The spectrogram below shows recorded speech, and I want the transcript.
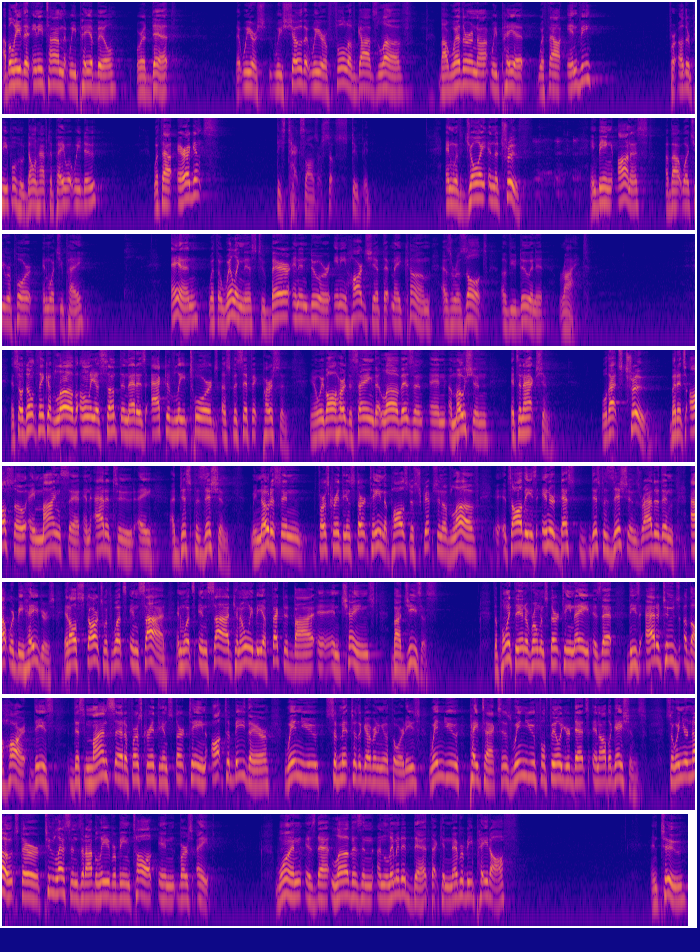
I believe that any time that we pay a bill or a debt, that we, are, we show that we are full of God's love by whether or not we pay it without envy for other people who don't have to pay what we do, without arrogance. These tax laws are so stupid. And with joy in the truth in being honest about what you report and what you pay, and with a willingness to bear and endure any hardship that may come as a result of you doing it right. And so don't think of love only as something that is actively towards a specific person. You know, we've all heard the saying that love isn't an emotion, it's an action. Well, that's true but it's also a mindset, an attitude, a, a disposition. I mean, notice in 1 Corinthians 13 that Paul's description of love, it's all these inner dis- dispositions rather than outward behaviors. It all starts with what's inside, and what's inside can only be affected by and changed by Jesus. The point then of Romans 13 8 is that these attitudes of the heart, these this mindset of 1 Corinthians 13 ought to be there when you submit to the governing authorities, when you pay taxes, when you fulfill your debts and obligations. So, in your notes, there are two lessons that I believe are being taught in verse 8. One is that love is an unlimited debt that can never be paid off. And two,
